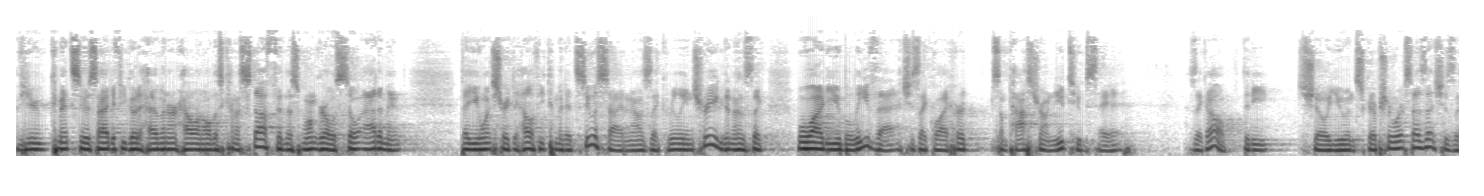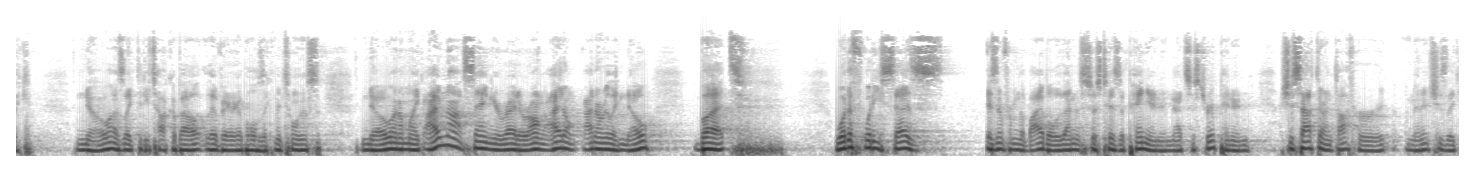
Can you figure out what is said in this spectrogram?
if you commit suicide, if you go to heaven or hell and all this kind of stuff. And this one girl was so adamant that you went straight to hell if you committed suicide. And I was like really intrigued. And I was like, well, why do you believe that? And she's like, well, I heard some pastor on YouTube say it. I was like, oh, did he show you in scripture where it says that? She's like, no. I was like, did he talk about the variables like mental illness? No. And I'm like, I'm not saying you're right or wrong. I don't, I don't really know. But what if what he says isn't from the Bible? Then it's just his opinion and that's just her opinion. She sat there and thought for a minute. She's like,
